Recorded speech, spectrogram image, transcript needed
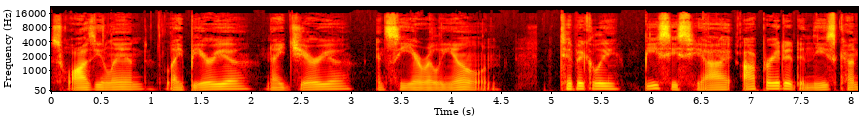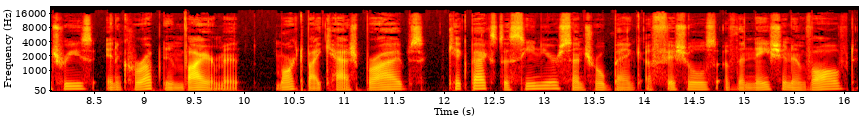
Swaziland, Liberia, Nigeria, and Sierra Leone. Typically, BCCI operated in these countries in a corrupt environment marked by cash bribes, kickbacks to senior central bank officials of the nation involved,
